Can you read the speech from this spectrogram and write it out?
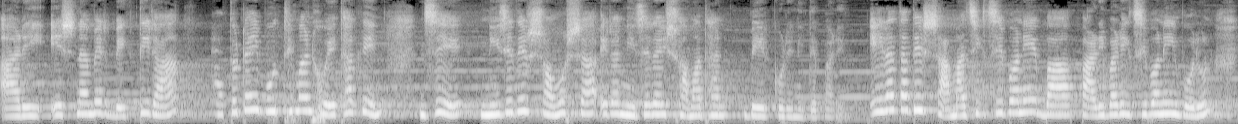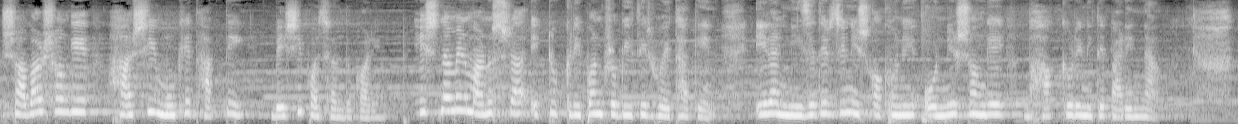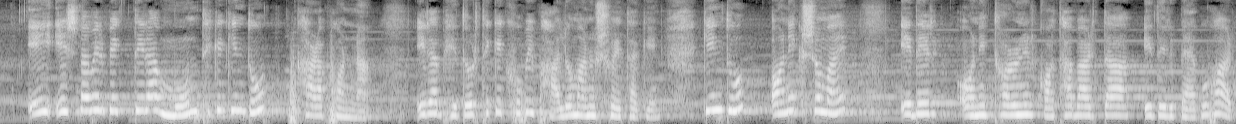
আর এই এস নামের ব্যক্তিরা এতটাই বুদ্ধিমান হয়ে থাকেন যে নিজেদের সমস্যা এরা নিজেরাই সমাধান বের করে নিতে পারেন। এরা তাদের সামাজিক জীবনে বা পারিবারিক জীবনেই বলুন, সবার সঙ্গে হাসি মুখে থাকতেই বেশি পছন্দ করেন। এস নামের মানুষরা একটু কৃপণ প্রকৃতির হয়ে থাকেন। এরা নিজেদের জিনিস কখনোই অন্যের সঙ্গে ভাগ করে নিতে পারেন না। এই এস নামের ব্যক্তিরা মন থেকে কিন্তু খারাপ হন না। এরা ভেতর থেকে খুবই ভালো মানুষ হয়ে থাকেন। কিন্তু অনেক সময় এদের অনেক ধরনের কথাবার্তা, এদের ব্যবহার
